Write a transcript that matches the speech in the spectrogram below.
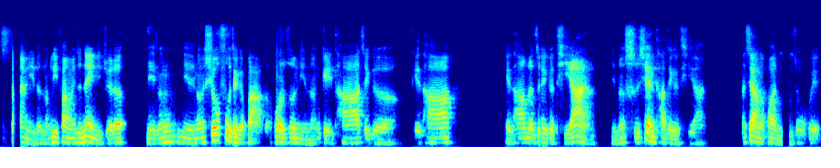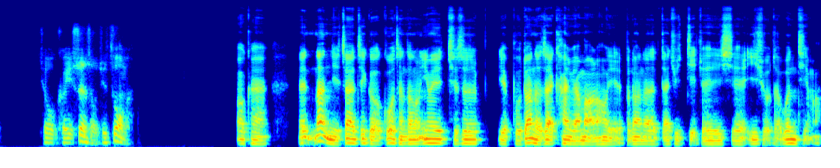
在你的能力范围之内，你觉得你能你能修复这个 bug，或者说你能给他这个给他给他的这个提案，你能实现他这个提案，那这样的话你就会就可以顺手去做嘛。OK，哎，那你在这个过程当中，因为其实也不断的在看源嘛，然后也不断的再去解决一些 issue 的问题嘛。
